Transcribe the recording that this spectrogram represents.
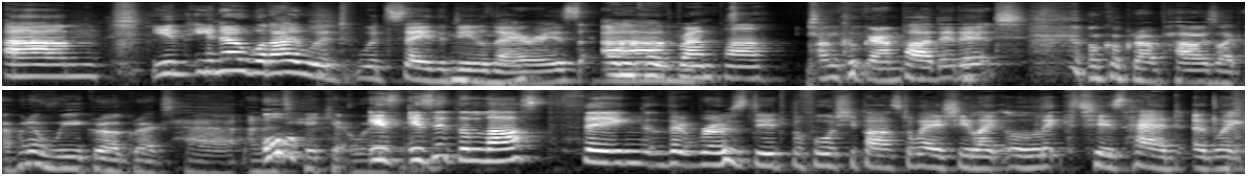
Um you, you know what I would would say the deal there is Uncle um, Grandpa. Uncle Grandpa did it. Uncle Grandpa was like, "I'm gonna regrow Greg's hair and then Oh, take it away." Is is it the last thing that Rose did before she passed away? She like licked his head and like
